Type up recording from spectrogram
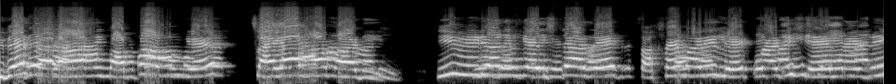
ಇದೇ ತರ ನಿಮ್ಮ ಅಪ್ಪ ಅಮ್ಮಗೆ ಸಹಾಯ ಮಾಡಿ. ಈ ವಿಡಿಯೋ ನಿಮ್ಗೆ ಇಷ್ಟ ಆದ್ರೆ ಸಬ್ಸ್ಕ್ರೈಬ್ ಮಾಡಿ ಲೈಕ್ ಮಾಡಿ ಶೇರ್ ಮಾಡಿ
